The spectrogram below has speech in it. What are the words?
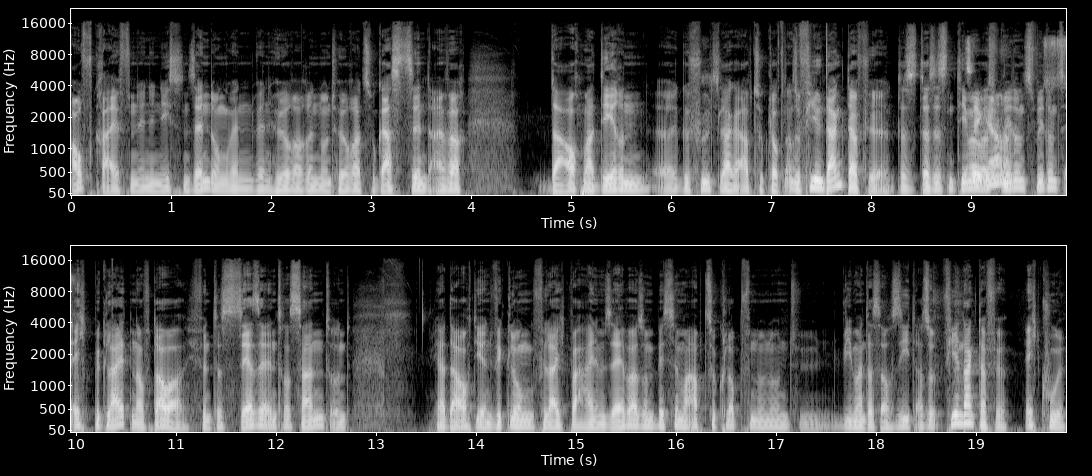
aufgreifen in den nächsten Sendungen, wenn, wenn Hörerinnen und Hörer zu Gast sind, einfach da auch mal deren äh, Gefühlslage abzuklopfen. Also vielen Dank dafür. Das, das ist ein Thema, was wird uns, wird uns echt begleiten auf Dauer. Ich finde das sehr, sehr interessant und ja, da auch die Entwicklung vielleicht bei einem selber so ein bisschen mal abzuklopfen und, und wie man das auch sieht. Also vielen Dank dafür. Echt cool.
